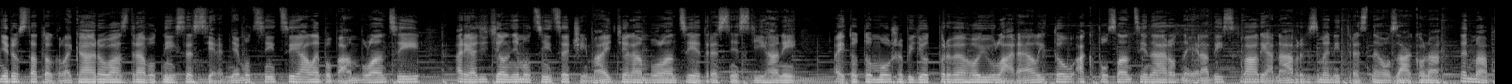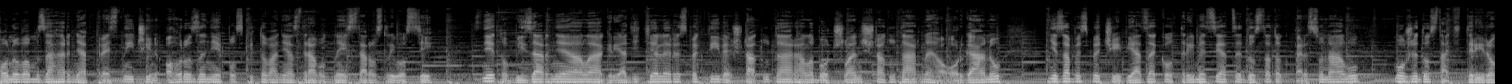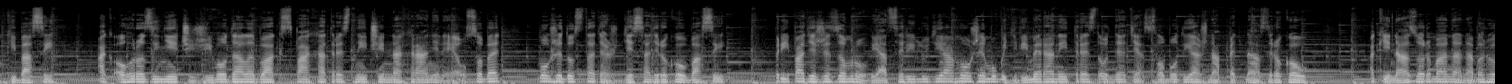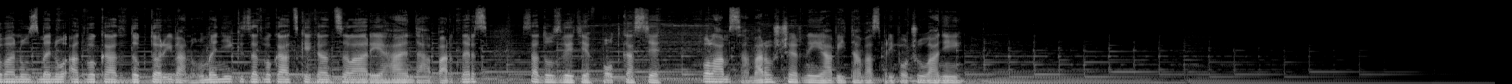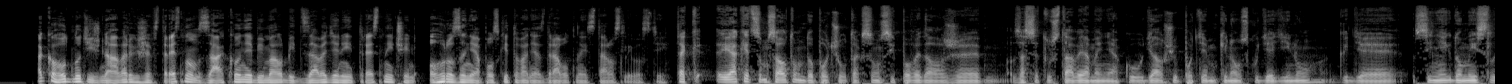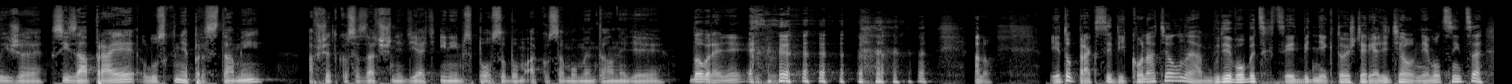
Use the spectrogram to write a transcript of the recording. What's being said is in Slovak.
nedostatok lekárov a zdravotných sestier v nemocnici alebo v ambulancii a riaditeľ nemocnice či majiteľ ambulancie je trestne stíhaný. Aj toto môže byť od 1. júla realitou, ak poslanci Národnej rady schvália návrh zmeny trestného zákona. Ten má ponovom zahrňať trestný čin ohrozenie poskytovania zdravotnej starostlivosti. Znie to bizarne, ale ak riaditeľ, respektíve štatutár alebo člen štatutárneho orgánu nezabezpečí viac ako 3 mesiace dostatok personálu, môže dostať 3 roky basy. Ak ohrozí nieči život alebo ak spácha trestný čin na chránenej osobe, môže dostať až 10 rokov basy. V prípade, že zomrú viacerí ľudia, môže mu byť vymeraný trest odňatia slobody až na 15 rokov. Aký názor má na navrhovanú zmenu advokát dr. Ivan Humeník z advokátskej kancelárie H&H Partners sa dozviete v podcaste. Volám sa Maroš Černý a vítam vás pri počúvaní. Ako hodnotíš návrh, že v trestnom zákone by mal byť zavedený trestný čin ohrozenia poskytovania zdravotnej starostlivosti? Tak ja keď som sa o tom dopočul, tak som si povedal, že zase tu staviame nejakú ďalšiu potemkinovskú dedinu, kde si niekto myslí, že si zapraje, luskne prstami a všetko sa začne diať iným spôsobom, ako sa momentálne deje. Dobre, nie? Áno. Je to praxi vykonateľné a bude vôbec chcieť byť niekto ešte riaditeľ nemocnice?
